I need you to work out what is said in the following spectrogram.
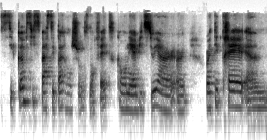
C'est comme s'il se passait pas grand-chose, en fait, quand on est habitué à un, thé très euh,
